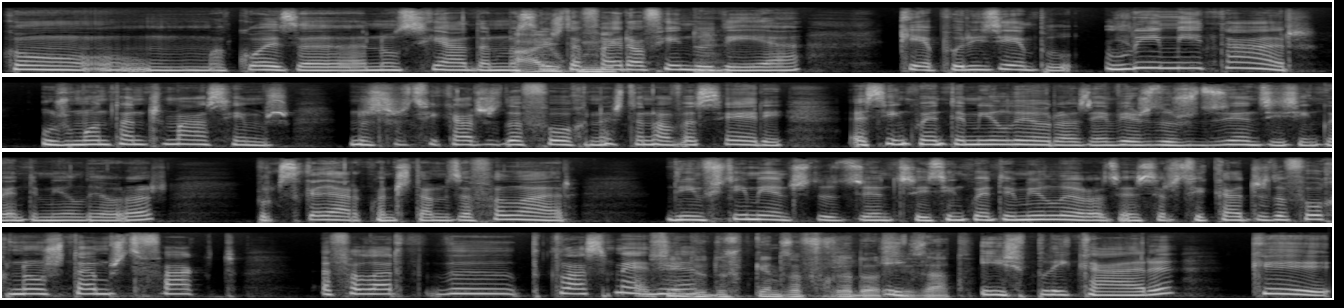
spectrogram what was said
com uma coisa anunciada numa ah, sexta-feira ao fim do é. dia, que é, por exemplo, limitar os montantes máximos nos certificados da Forro nesta nova série a 50 mil euros em vez dos 250 mil euros, porque se calhar quando estamos a falar de investimentos de 250 mil euros em certificados da Forro, não estamos de facto a falar de, de classe média. Sim, dos pequenos aforradores, e, exato. E explicar que,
